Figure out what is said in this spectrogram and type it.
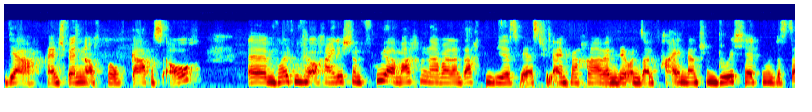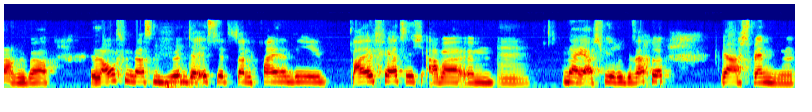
Ja, einen Spendenaufruf gab es auch. Ähm, wollten wir auch eigentlich schon früher machen, aber dann dachten wir, es wäre es viel einfacher, wenn wir unseren Verein dann schon durch hätten und das darüber laufen lassen würden. Der ist jetzt dann finally bald fertig, aber ähm, mm. naja, schwierige Sache ja, Spenden.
